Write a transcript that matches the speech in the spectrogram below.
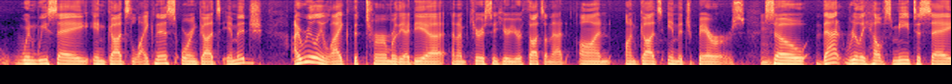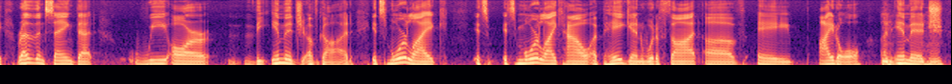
when we say in God's likeness or in God's image, I really like the term or the idea, and I'm curious to hear your thoughts on that on on God's image bearers. Mm-hmm. So that really helps me to say, rather than saying that we are the image of God, it's more like it's it's more like how a pagan would have thought of a idol, an mm-hmm. image. Mm-hmm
